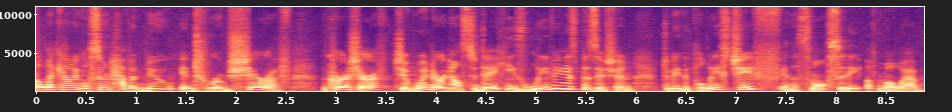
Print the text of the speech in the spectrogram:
Salt Lake County will soon have a new interim sheriff. The current sheriff, Jim Winder, announced today he's leaving his position to be the police chief in the small city of Moab.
